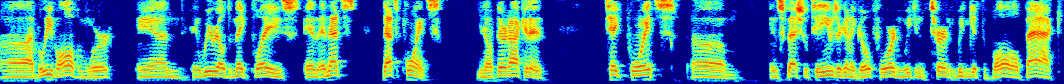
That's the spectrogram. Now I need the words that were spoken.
Uh, I believe all of them were. And, and we were able to make plays. And, and that's, that's points. You know, if they're not going to take points, um, in special teams, they're going to go for it and we can turn, we can get the ball back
